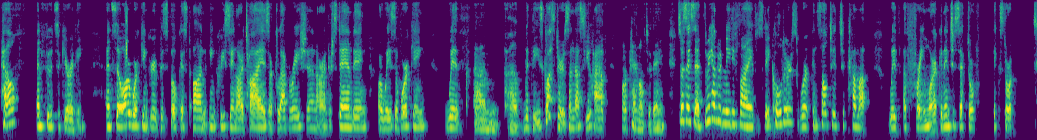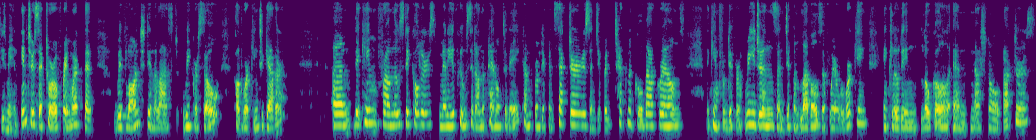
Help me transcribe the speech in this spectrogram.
health, and food security. And so our working group is focused on increasing our ties, our collaboration, our understanding, our ways of working with, um, uh, with these clusters. And thus you have our panel today. So as I said, 385 stakeholders were consulted to come up with a framework, an intersectoral, excuse me, an intersectoral framework that we've launched in the last week or so called Working Together. Um, they came from those stakeholders, many of whom sit on the panel today, come from different sectors and different technical backgrounds. They came from different regions and different levels of where we're working, including local and national actors.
